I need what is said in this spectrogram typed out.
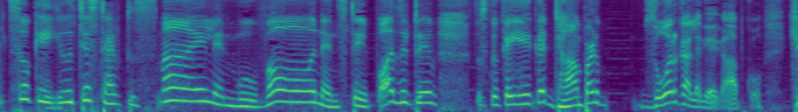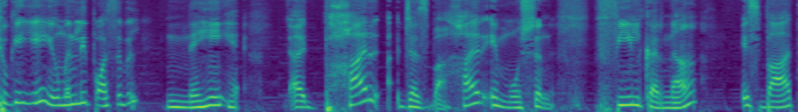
it's okay you just have to smile and move on and stay positive तो उसको कहिएगा झांपड़ ज़ोर का लगेगा आपको, क्योंकि ये ह्यूमनली पॉसिबल नहीं है। हर जज्बा, हर इमोशन फील करना, इस बात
